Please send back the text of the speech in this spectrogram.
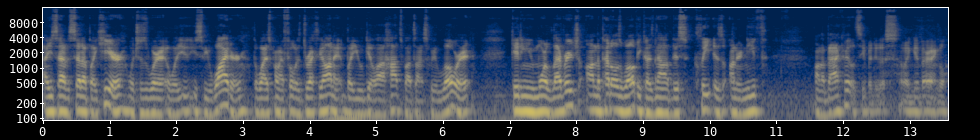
I used to have it set up like here, which is where it used to be wider. The widest part of my foot was directly on it, but you would get a lot of hot spots on it. So we lower it, getting you more leverage on the pedal as well, because now this cleat is underneath on the back of it. Let's see if I do this. I can get a better angle.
